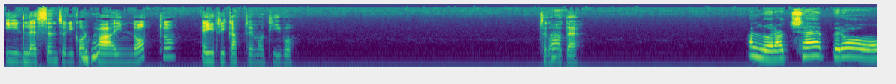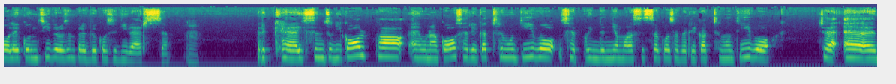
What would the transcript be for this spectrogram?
il senso di Mhm. colpa indotto e il ricatto emotivo, secondo Eh, te? allora, c'è, però le considero sempre due cose diverse. Mm, Perché il senso di colpa è una cosa, il ricatto emotivo, se poi intendiamo la stessa cosa per ricatto emotivo, cioè è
